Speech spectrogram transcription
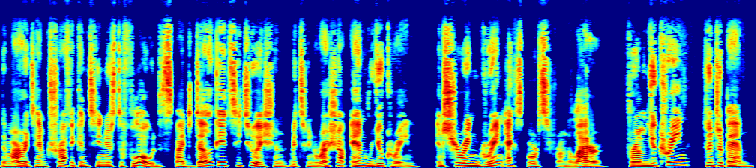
The maritime traffic continues to flow despite the delicate situation between Russia and Ukraine, ensuring grain exports from the latter. From Ukraine to Japan,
